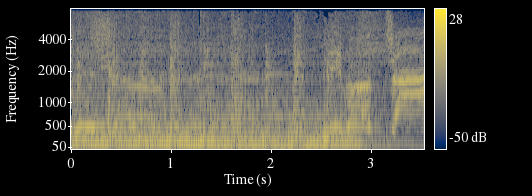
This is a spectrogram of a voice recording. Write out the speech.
generation. People try.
